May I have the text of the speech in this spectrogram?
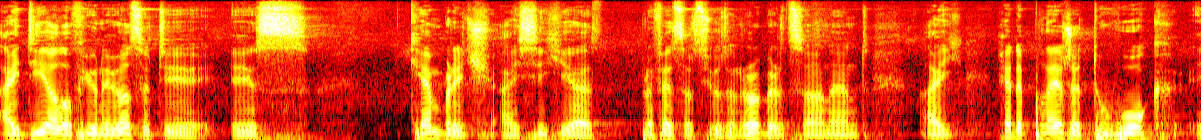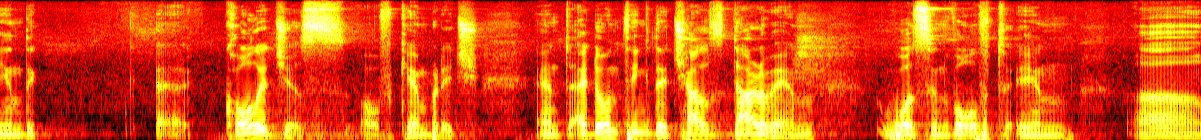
ideal of university is Cambridge. I see here Professor Susan Robertson, and I had a pleasure to walk in the colleges of Cambridge. And I don't think that Charles Darwin was involved in uh,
